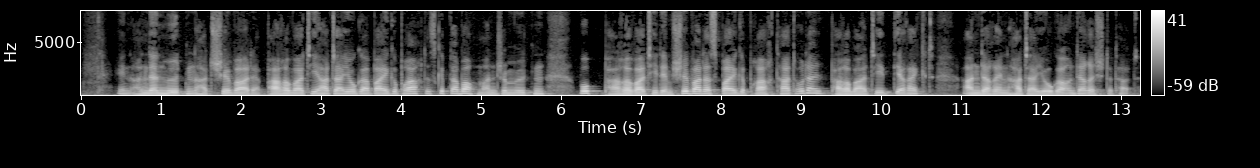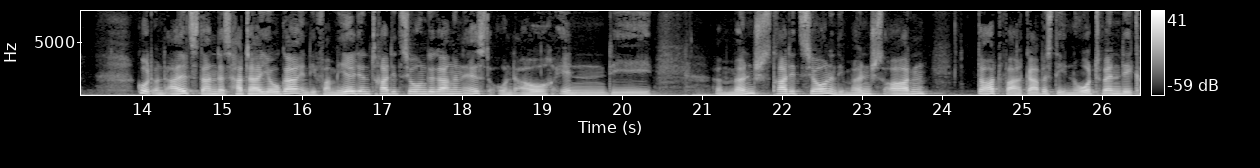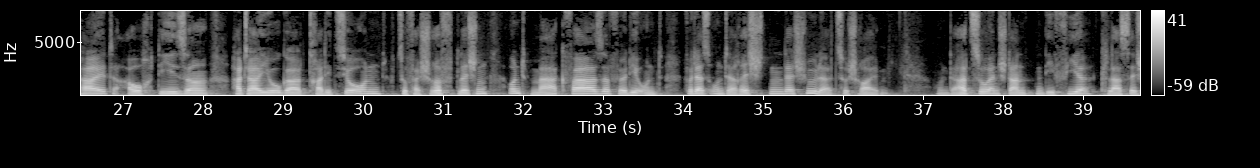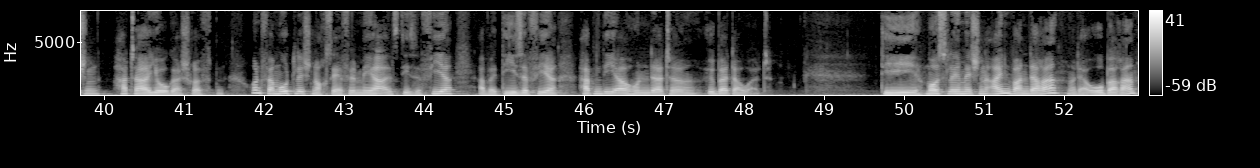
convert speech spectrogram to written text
In anderen Mythen hat Shiva der Parvati Hatha Yoga beigebracht. Es gibt aber auch manche Mythen, wo Parvati dem Shiva das beigebracht hat oder Parvati direkt anderen Hatha Yoga unterrichtet hat. Gut, und als dann das Hatha Yoga in die Familientradition gegangen ist und auch in die äh, Mönchstradition, in die Mönchsorden, dort war, gab es die Notwendigkeit, auch diese Hatha Yoga Tradition zu verschriftlichen und Merkphase für, die, für das Unterrichten der Schüler zu schreiben. Und dazu entstanden die vier klassischen Hatha Yoga Schriften und vermutlich noch sehr viel mehr als diese vier, aber diese vier haben die Jahrhunderte überdauert. Die muslimischen Einwanderer oder Eroberer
